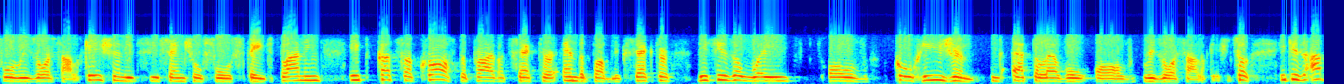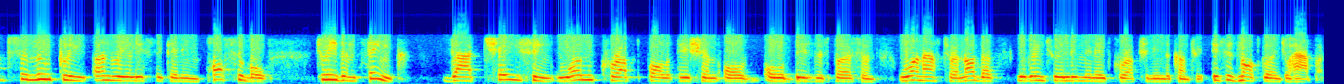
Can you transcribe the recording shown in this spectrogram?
for resource allocation. It's essential for state planning. It cuts across the private sector and the public sector. This is a way of cohesion at the level of resource allocation. So it is absolutely unrealistic and impossible to even think that chasing one corrupt politician or, or business person one after another, you're going to eliminate corruption in the country. This is not going to happen.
